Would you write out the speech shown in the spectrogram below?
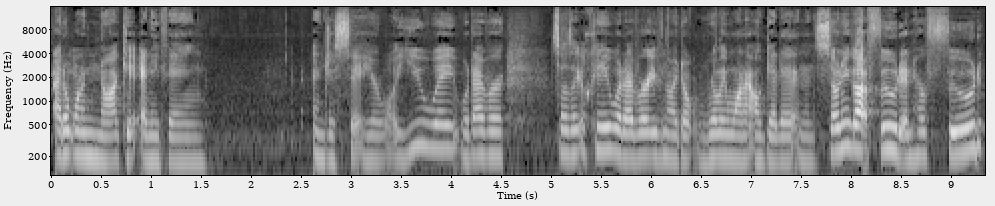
I don't want to not get anything and just sit here while you wait, whatever. So I was like, okay, whatever. Even though I don't really want it, I'll get it. And then Sonia got food, and her food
